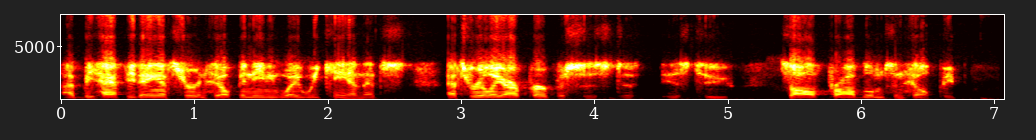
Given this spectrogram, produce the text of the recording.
I'd be happy to answer and help in any way we can. That's that's really our purpose is to is to solve problems and help people.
